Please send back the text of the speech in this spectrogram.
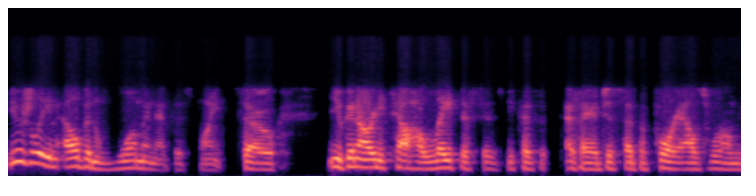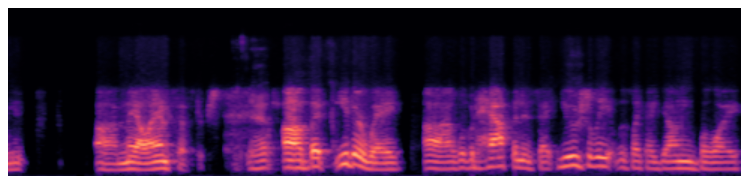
usually an elven woman at this point. So you can already tell how late this is because, as I had just said before, elves were only uh, male ancestors. Yeah. Uh, but either way, uh, what would happen is that usually it was like a young boy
